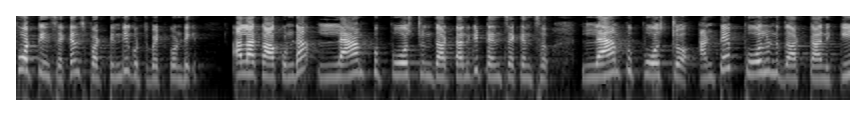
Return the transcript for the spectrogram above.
ఫోర్టీన్ సెకండ్స్ పట్టింది గుర్తుపెట్టుకోండి. అలా కాకుండా ల్యాంప్ పోస్ట్ను దాటడానికి టెన్ సెకండ్స్ ల్యాంప్ పోస్ట్ అంటే పోలును దాటడానికి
